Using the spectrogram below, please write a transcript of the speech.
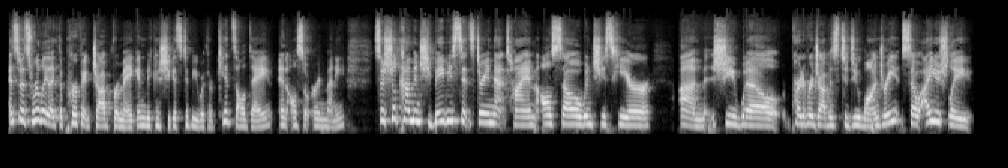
And so it's really like the perfect job for Megan because she gets to be with her kids all day and also earn money. So she'll come and she babysits during that time. Also, when she's here, um, she will, part of her job is to do laundry. So I usually,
